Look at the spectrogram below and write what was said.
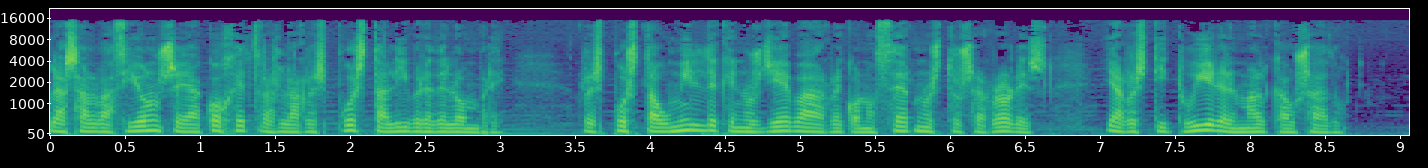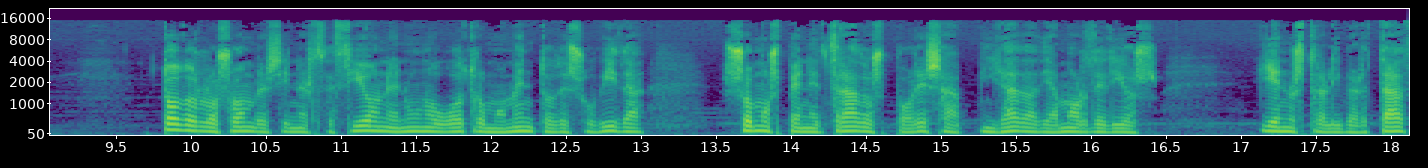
La salvación se acoge tras la respuesta libre del hombre, respuesta humilde que nos lleva a reconocer nuestros errores y a restituir el mal causado. Todos los hombres, sin excepción, en uno u otro momento de su vida, somos penetrados por esa mirada de amor de Dios y en nuestra libertad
